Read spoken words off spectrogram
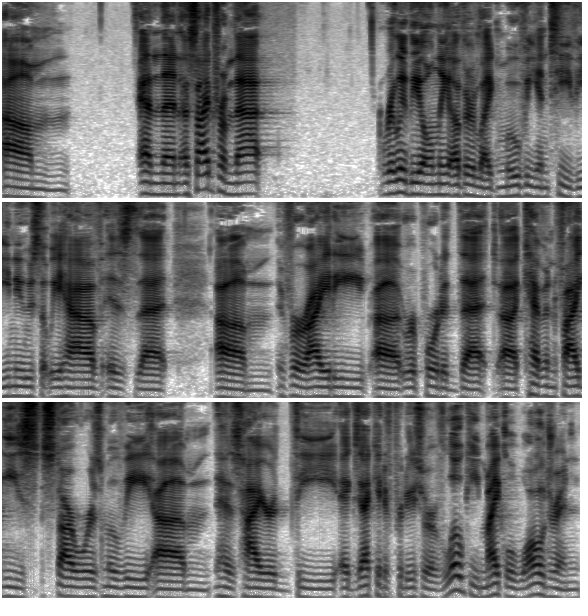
Um, and then aside from that, really the only other like movie and TV news that we have is that um, Variety uh, reported that uh, Kevin Feige's Star Wars movie um, has hired the executive producer of Loki, Michael Waldron,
